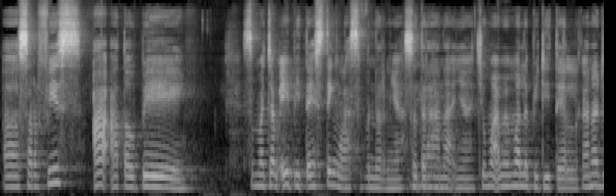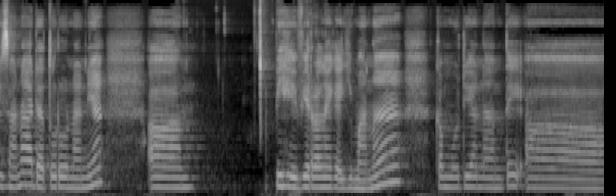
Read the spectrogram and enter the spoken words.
eh, service A atau B semacam A/B testing lah sebenarnya sederhananya. Cuma memang lebih detail karena di sana ada turunannya em, behavioralnya kayak gimana, kemudian nanti eh,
